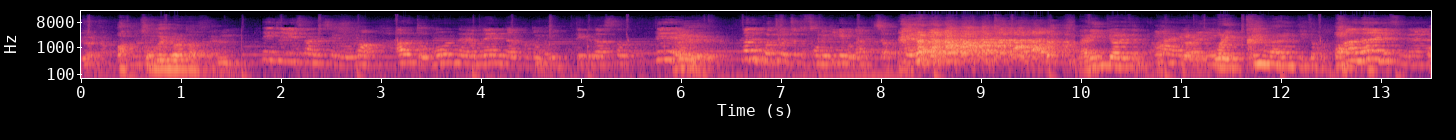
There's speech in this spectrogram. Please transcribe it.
言われたの。あそんな言われたんですねさん自身もまあ合うと思うんだよねみたいなことも言ってくださって、えまあでもこっちもちょっとその気にもなっちゃって。LINE って言われてんの？あはい俺一回も LINE って言ったことない。あないですね。あ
